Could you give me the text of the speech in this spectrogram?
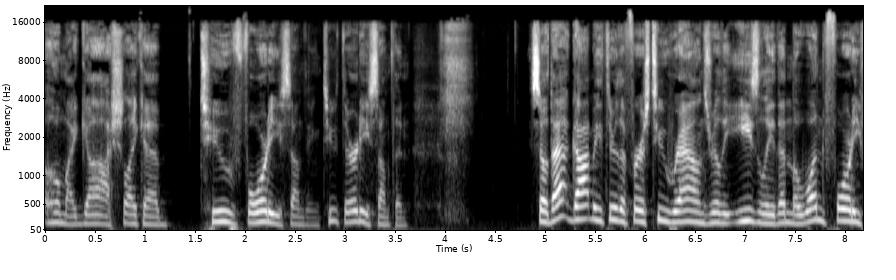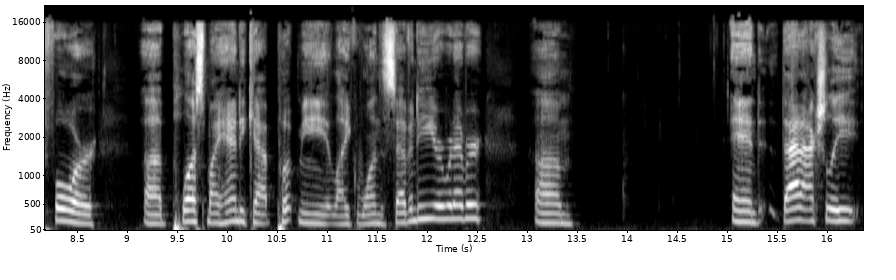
oh my gosh, like a 240 something, 230 something. So that got me through the first two rounds really easily. Then the 144 uh, plus my handicap put me like 170 or whatever. Um, and that actually,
